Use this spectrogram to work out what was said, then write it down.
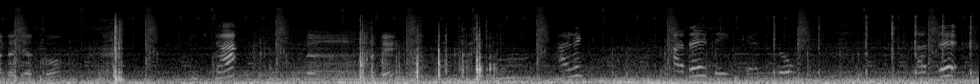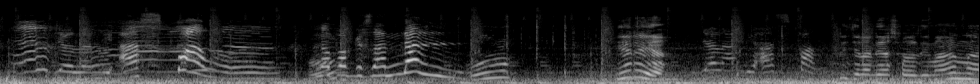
ada jatuh? Tidak. Ada adek? Ada ada digendong. Ada jalan di aspal. Nggak Oh. pakai sandal. Oh, iya deh ya. Ini jalan di aspal di mana?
